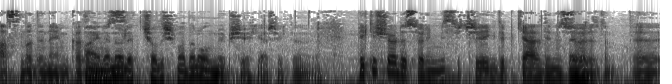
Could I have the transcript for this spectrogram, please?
aslında deneyim kazanırsın. Aynen öyle. Çalışmadan olmuyor bir şey gerçekten öyle. Peki şöyle söyleyeyim İsviçre'ye gidip geldiğini söyledin. Ee,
